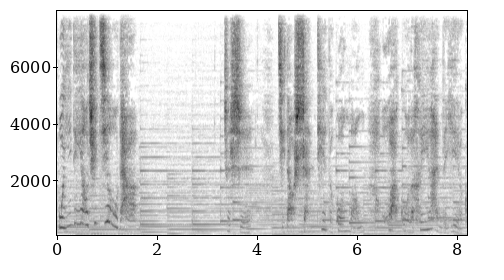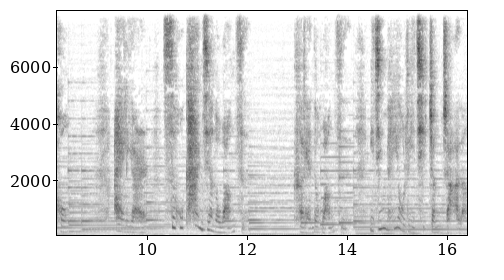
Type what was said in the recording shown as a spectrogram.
我一定要去救他。这时，几道闪电的光芒划过了黑暗的夜空，艾丽儿似乎看见了王子。可怜的王子已经没有力气挣扎了，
